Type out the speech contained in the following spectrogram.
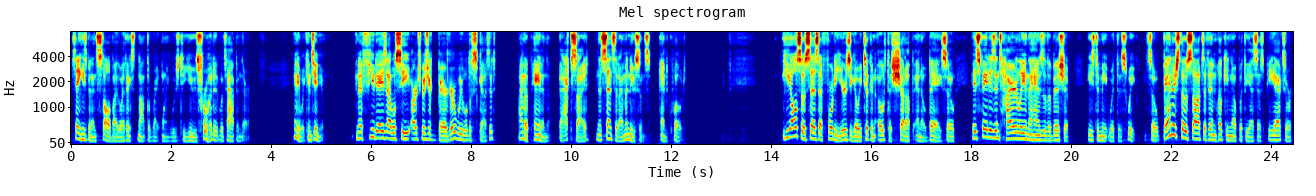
saying he's been installed. By the way, I think it's not the right language to use for what it, what's happened there. Anyway, continue. In a few days, I will see Archbishop Burger. We will discuss it. I'm a pain in the backside in the sense that I'm a nuisance. End quote. He also says that 40 years ago he took an oath to shut up and obey, so his fate is entirely in the hands of the bishop he's to meet with this week. So banish those thoughts of him hooking up with the SSPX or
